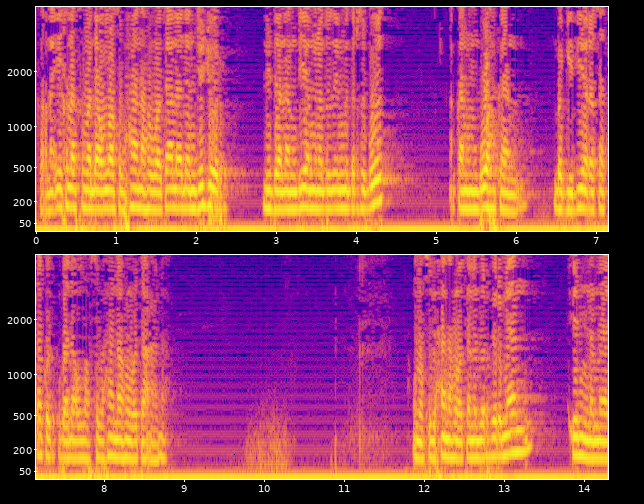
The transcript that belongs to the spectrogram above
karena ikhlas kepada Allah Subhanahu wa taala dan jujur di dalam dia menuntut ilmu tersebut akan membuahkan bagi dia rasa takut kepada Allah Subhanahu wa taala. Allah Subhanahu wa taala berfirman, "Innama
